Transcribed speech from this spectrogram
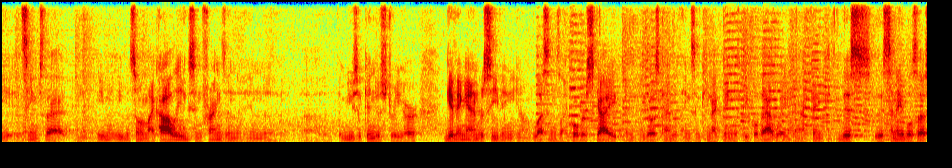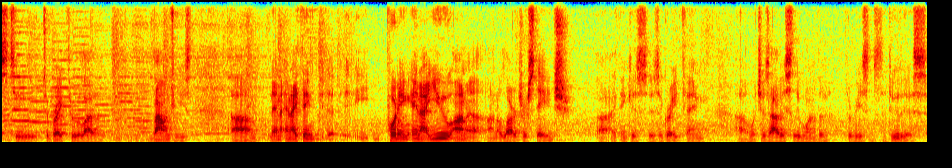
It seems that even even some of my colleagues and friends in the in the uh, the music industry are giving and receiving you know lessons like over Skype and, and, those kinds of things and connecting with people that way. And I think this this enables us to to break through a lot of boundaries. Um, and, and I think uh, putting NIU on a, on a larger stage, uh, I think is, is a great thing, uh, which is obviously one of the, the reasons to do this,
